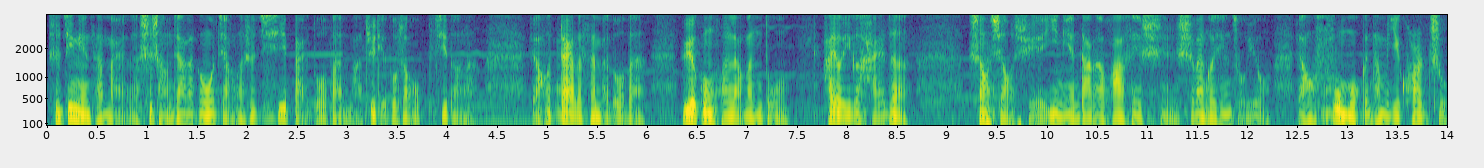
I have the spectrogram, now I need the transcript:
是今年才买的，市场价他跟我讲了是七百多万吧，具体多少我不记得了。然后贷了三百多万，月供还两万多，还有一个孩子上小学，一年大概花费是十万块钱左右。然后父母跟他们一块住，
